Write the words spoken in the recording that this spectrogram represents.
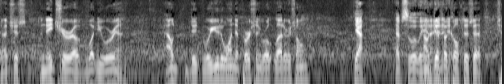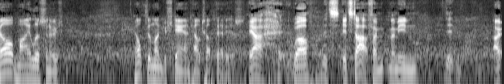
That's just the nature of what you were in. How did were you the one that personally wrote letters home? Yeah, absolutely. How And- and- and- difficult is it? Tell my listeners, help them understand how tough that is. Yeah, well, it's it's tough. I'm, I mean, it, I,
